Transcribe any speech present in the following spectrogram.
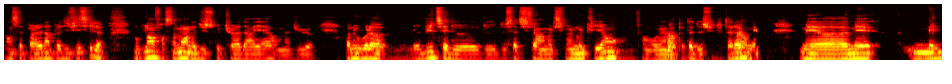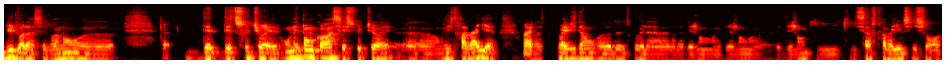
dans cette période un peu difficile. Donc non, forcément, on a dû structurer derrière. On a dû, euh, enfin, nous voilà, le but c'est de, de, de, satisfaire un maximum le client. Enfin, on reviendra peut-être dessus tout à l'heure, mais mais, mais mais le but, voilà, c'est vraiment euh, d'être structuré. On n'est pas encore assez structuré. on y travaille. Ouais. c'est pas évident de trouver la, voilà, des gens, des gens, des gens qui, qui, savent travailler aussi sur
